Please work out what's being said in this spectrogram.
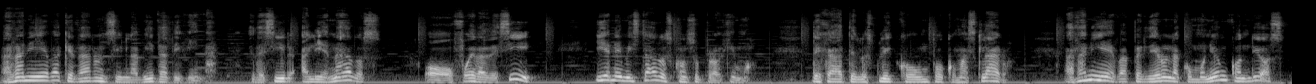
Adán y Eva quedaron sin la vida divina, es decir, alienados o fuera de sí y enemistados con su prójimo. Déjate lo explico un poco más claro. Adán y Eva perdieron la comunión con Dios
